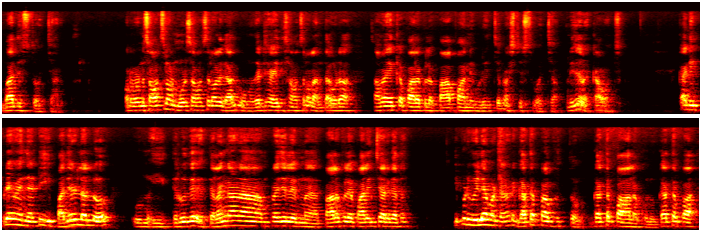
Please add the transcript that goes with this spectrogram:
వాదిస్తూ వచ్చారు. రెండు సంవత్సరాలు మూడు సంవత్సరాలు కాదు మొదటి ఐదు సంవత్సరాలు అంతా కూడా సమైక్య పాలకుల పాపాన్ని గురించి ప్రశ్నిస్తూ వచ్చాం. నిజమే కావచ్చు. కానీ ఇప్పుడేమైందంటే ఈ పదేళ్ళలో ఈ తెలుగు తెలంగాణ ప్రజలు పాలకులే పాలించారు కదా. ఇప్పుడు వీళ్ళేమంటారంటే గత ప్రభుత్వం గత పాలకులు గత పా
